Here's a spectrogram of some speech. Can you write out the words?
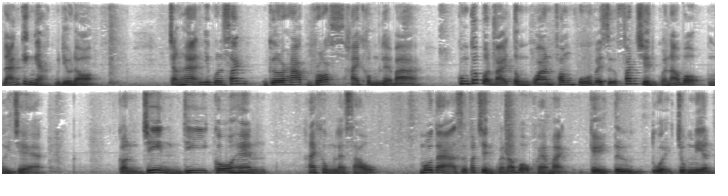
đáng kinh ngạc về điều đó. Chẳng hạn như cuốn sách Gerhard Ross 2003 cung cấp một bài tổng quan phong phú về sự phát triển của não bộ người trẻ. Còn Jean D. Cohen 2006 mô tả sự phát triển của não bộ khỏe mạnh kể từ tuổi trung niên.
